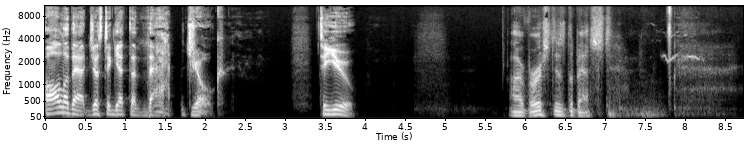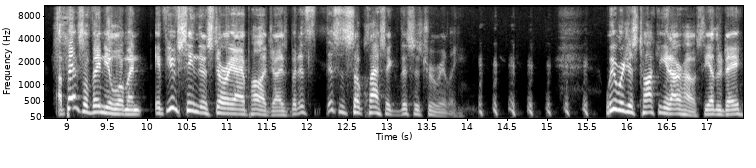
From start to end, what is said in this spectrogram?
All of that just to get to that joke. To you. Our verst is the best. A Pennsylvania woman. If you've seen this story, I apologize, but it's this is so classic. This is true, really. we were just talking at our house the other day.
